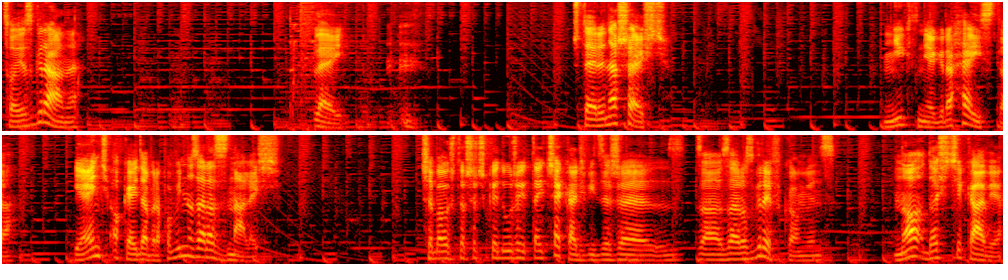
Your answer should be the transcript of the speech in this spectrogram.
Co jest grane? Play. 4 na 6 Nikt nie gra Heista. 5? Okej, dobra, powinno zaraz znaleźć. Trzeba już troszeczkę dłużej tutaj czekać, widzę, że za, za rozgrywką, więc... No, dość ciekawie.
